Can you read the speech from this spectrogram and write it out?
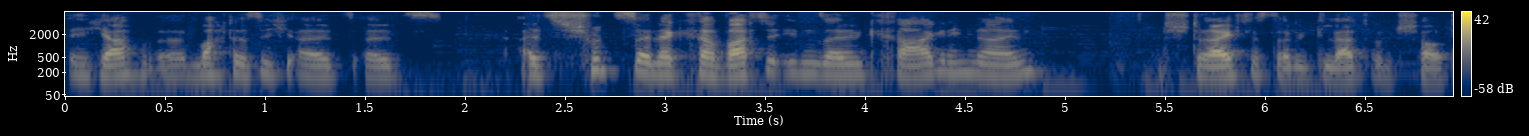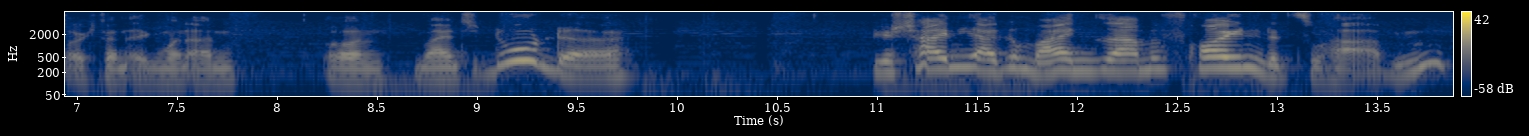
ja, äh, macht er sich als, als, als Schutz seiner Krawatte in seinen Kragen hinein und streicht es dann glatt und schaut euch dann irgendwann an und meint, nun, wir scheinen ja gemeinsame Freunde zu haben.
